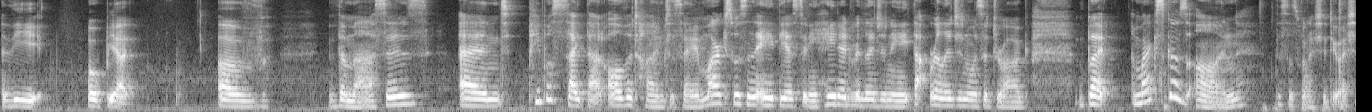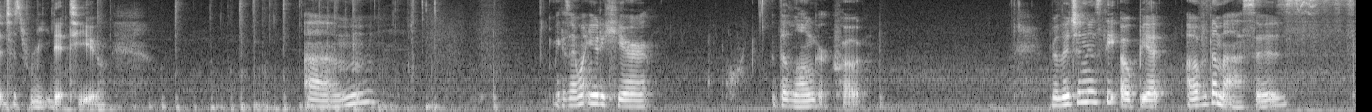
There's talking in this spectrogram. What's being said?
the opiate of the masses, and people cite that all the time to say Marx was an atheist and he hated religion. he thought religion was a drug, but Marx goes on. This is what I should do. I should just read it to you um, because I want you to hear the longer quote. Religion is the opiate of the masses.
